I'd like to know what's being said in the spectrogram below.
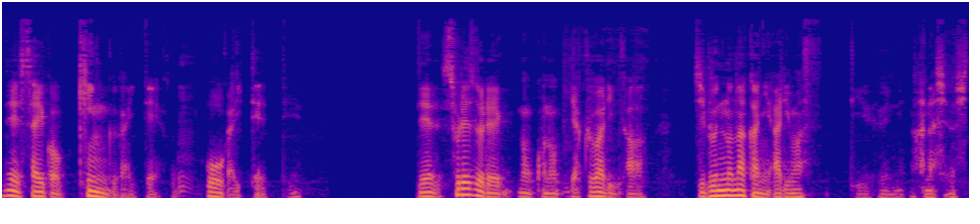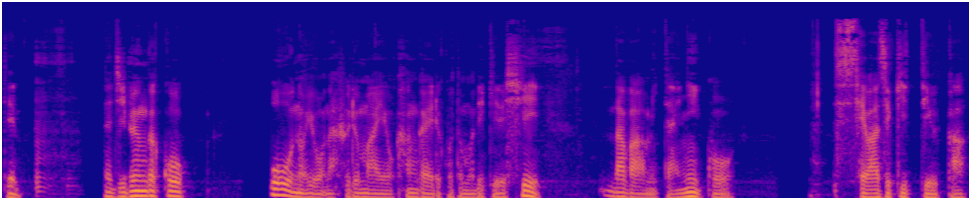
で、最後、キングがいて、うん王がいてっていう。で、それぞれのこの役割が自分の中にありますっていうふうに話をして、で自分がこう、王のような振る舞いを考えることもできるし、ラバーみたいにこう、世話好きっていうか、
